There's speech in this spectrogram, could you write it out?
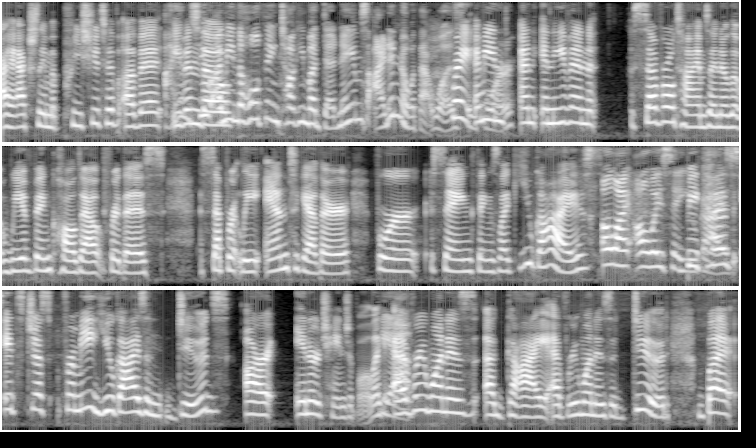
I actually am appreciative of it, I even though I mean the whole thing talking about dead names. I didn't know what that was. Right. Before. I mean, and and even several times I know that we have been called out for this separately and together for saying things like you guys. Oh, I always say because guys. it's just for me you guys and dudes are interchangeable. Like yeah. everyone is a guy, everyone is a dude. But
